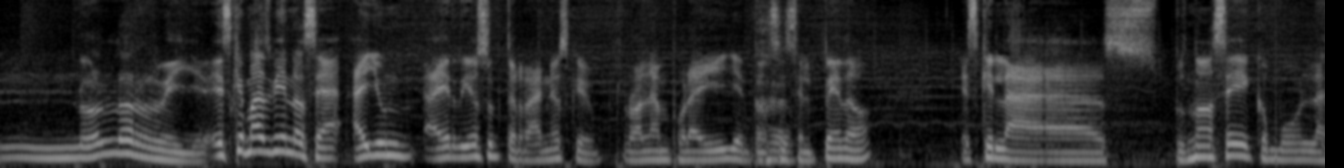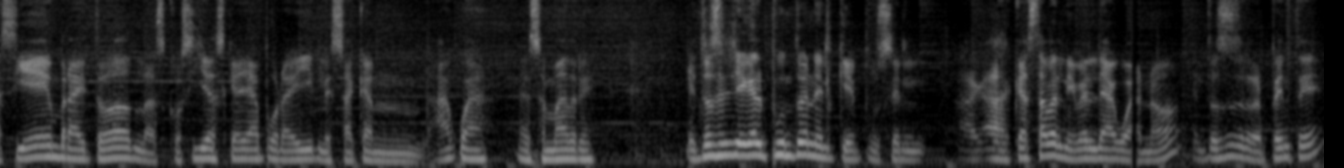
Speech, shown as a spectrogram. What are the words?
No lo rellenaron. Es que más bien, o sea, hay un hay ríos subterráneos que rolan por ahí y entonces el pedo es que las, pues no sé, como la siembra y todas las cosillas que haya por ahí le sacan agua a esa madre. Entonces llega el punto en el que, pues, el, acá estaba el nivel de agua, ¿no? Entonces de repente,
